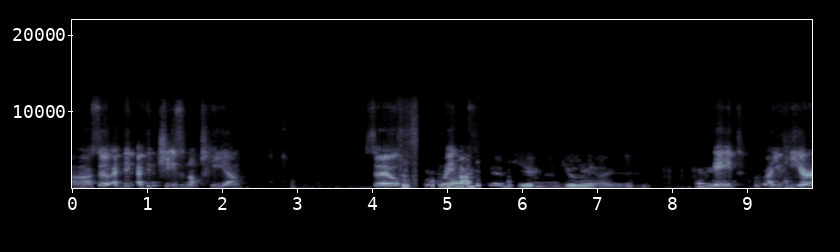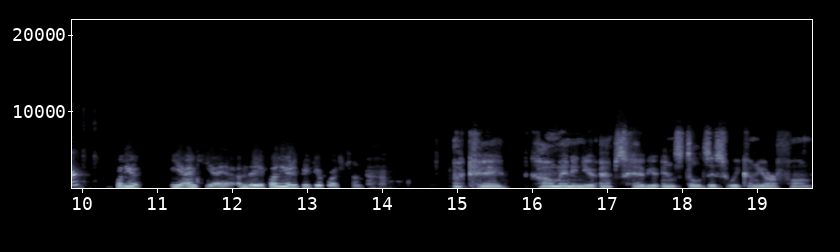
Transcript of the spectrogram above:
Uh, so I think I think she is not here. So we No, here. Excuse me. I, I- Kate, are you here? Could you? Yeah, I'm here. Yeah. Andrei, could you repeat your question? Uh-huh. Okay, how many new apps have you installed this week on your phone?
